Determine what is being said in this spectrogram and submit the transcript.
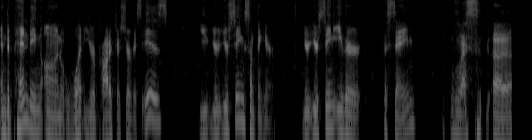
And depending on what your product or service is you, you're you're seeing something here. You're you're seeing either the same less uh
